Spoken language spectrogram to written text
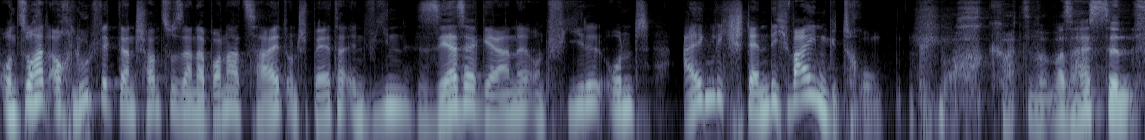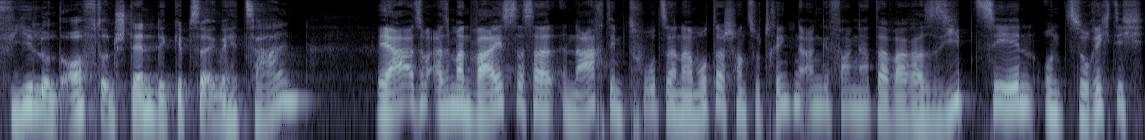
Und so hat auch Ludwig dann schon zu seiner Bonner Zeit und später in Wien sehr, sehr gerne und viel und eigentlich ständig Wein getrunken. Oh Gott, was heißt denn viel und oft und ständig? Gibt es da irgendwelche Zahlen? Ja, also, also man weiß, dass er nach dem Tod seiner Mutter schon zu trinken angefangen hat. Da war er 17 und so richtig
